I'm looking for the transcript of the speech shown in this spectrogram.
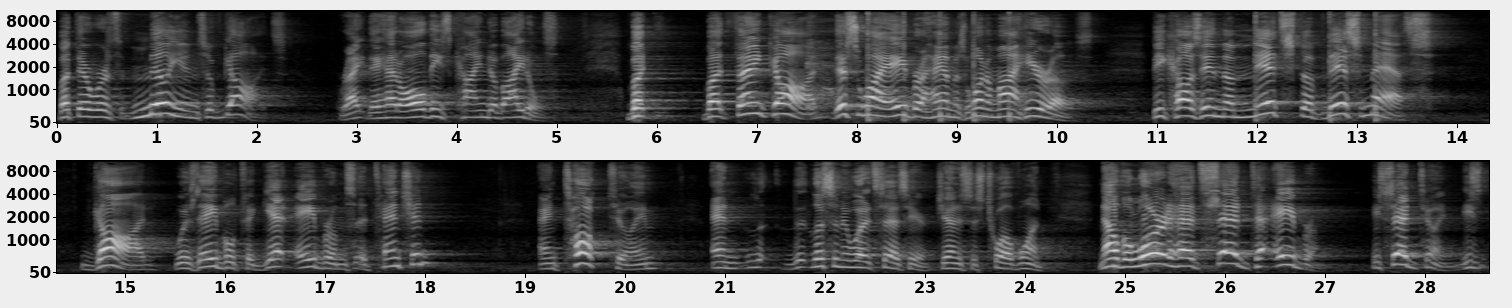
but there was millions of gods, right? They had all these kind of idols. But but thank God, this is why Abraham is one of my heroes. Because in the midst of this mess, God was able to get Abram's attention and talk to him. And l- listen to what it says here Genesis 12 1. Now the Lord had said to Abram, He said to him, He's,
